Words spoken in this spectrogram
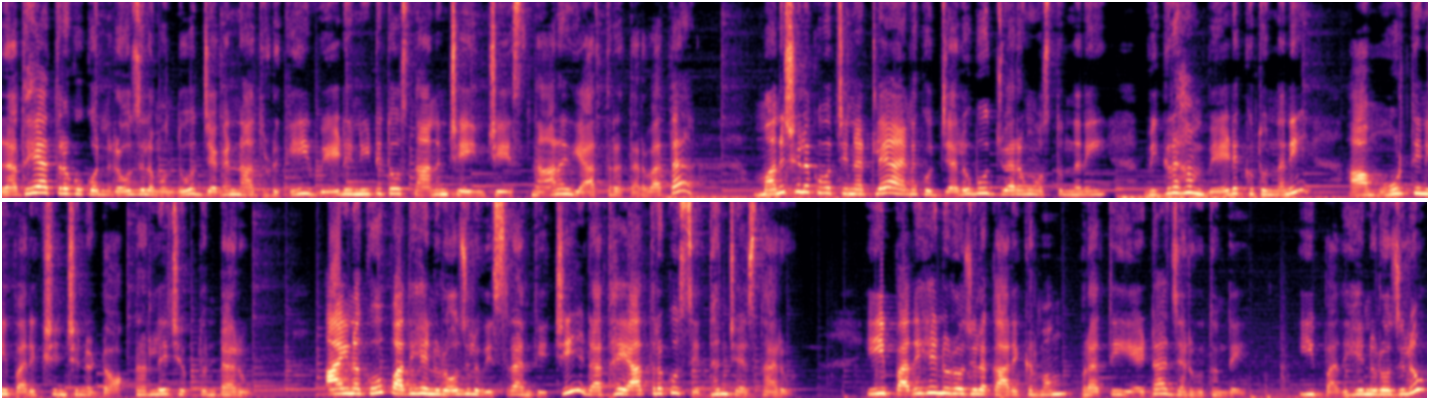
రథయాత్రకు కొన్ని రోజుల ముందు జగన్నాథుడికి వేడి నీటితో స్నానం చేయించే స్నాన యాత్ర తర్వాత మనుషులకు వచ్చినట్లే ఆయనకు జలుబు జ్వరం వస్తుందని విగ్రహం వేడెక్కుతుందని ఆ మూర్తిని పరీక్షించిన డాక్టర్లే చెప్తుంటారు. ఆయనకు పదిహేను రోజులు విశ్రాంతి ఇచ్చి రథయాత్రకు సిద్ధం చేస్తారు. ఈ పదిహేను రోజుల కార్యక్రమం ప్రతి ఏటా జరుగుతుంది. ఈ పదిహేను రోజులు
